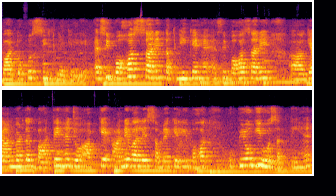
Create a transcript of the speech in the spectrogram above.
बातों को सीखने के लिए। ऐसी बहुत सारी तकनीकें हैं, ऐसी बहुत सारी ज्ञानवर्धक बातें हैं जो आपके आने वाले समय के लिए बहुत उपयोगी हो सकती हैं।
